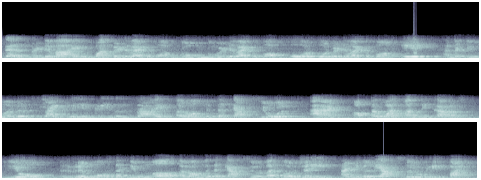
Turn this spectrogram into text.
Cells will divide. One will divide to form two, two will divide to form four, four will divide to form eight, and the tumor will slightly increase in size along with the capsule. And after one month he comes, you remove the tumor along with the capsule by surgery, and he will be absolutely fine.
